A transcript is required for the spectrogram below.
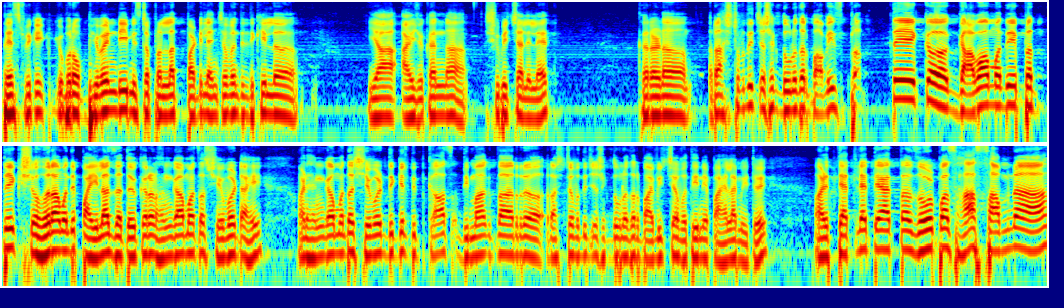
best wicket keeper of Bhiwandi mister Pralhad Patil यांच्यावरती देखील या आयोजकांना शुभेच्छा आलेल्या आहेत. कारण राष्ट्रपती चषक दोन हजार बावीस प्रत्येक गावामध्ये प्रत्येक शहरामध्ये पाहिला जातोय. कारण हंगामाचा शेवट आहे आणि हंगामाचा शेवट देखील तितकाच दिमागदार राष्ट्रपती चषक दोन हजार बावीसच्या वतीने पाहायला मिळतोय. आणि त्यातल्या त्यात जवळपास हा सामना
